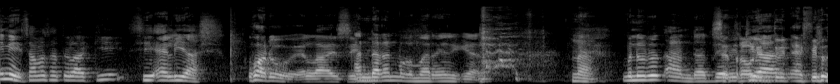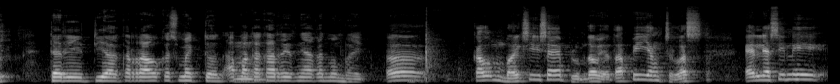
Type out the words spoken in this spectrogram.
ini sama satu lagi si Elias waduh, Elias ini. anda kan penggemar Elias nah menurut anda dari Seth dia Twin Evil. dari dia ke Raw ke SmackDown apakah Hmm. karirnya akan membaik Eh, kalau membaik sih saya belum tahu ya. Tapi yang jelas Elias ini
